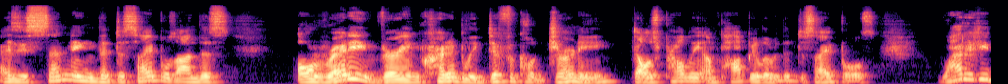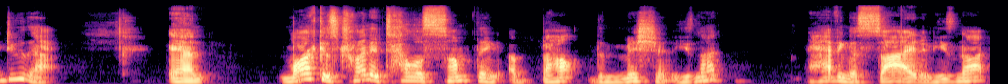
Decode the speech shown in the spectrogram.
as he's sending the disciples on this already very incredibly difficult journey that was probably unpopular with the disciples? Why did he do that? And Mark is trying to tell us something about the mission. He's not having a side and he's not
